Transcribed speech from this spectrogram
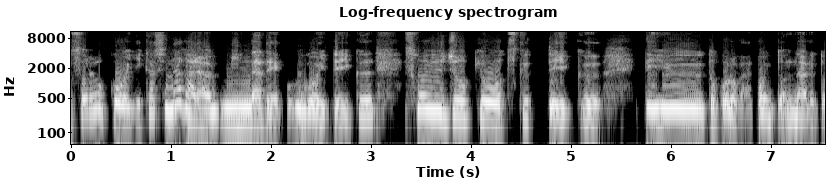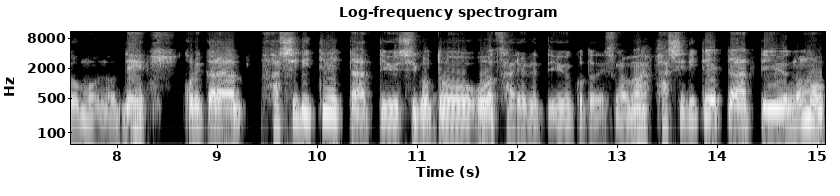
それをこう活かしながらみんなで動いていく、そういう状況を作っていくっていうところがポイントになると思うので、これからファシリテーターっていう仕事ををされるっていうことですが、まあ、ファシリテーターっていうのも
